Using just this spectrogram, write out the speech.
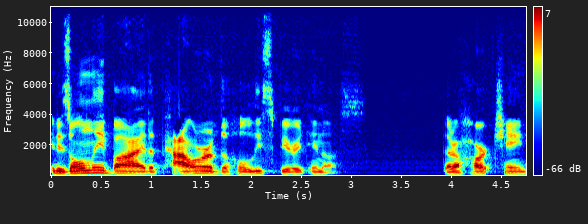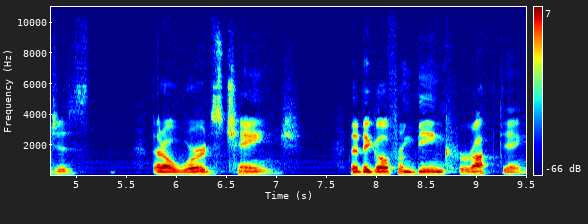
It is only by the power of the Holy Spirit in us that our heart changes, that our words change, that they go from being corrupting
